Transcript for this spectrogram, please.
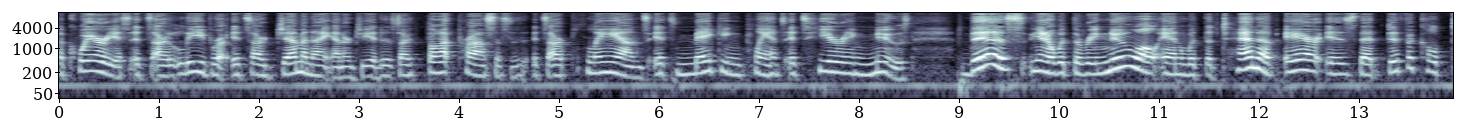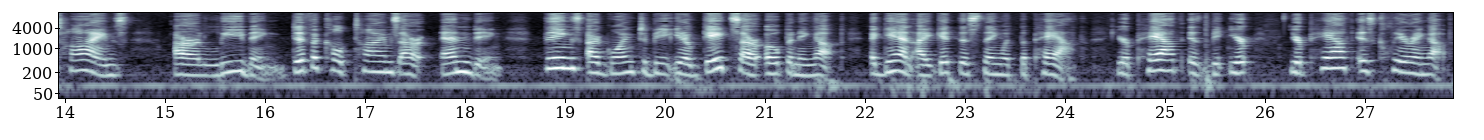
Aquarius, it's our Libra, it's our Gemini energy, it is our thought processes, it's our plans, it's making plans, it's hearing news. This, you know, with the renewal and with the Ten of Air is that difficult times are leaving, difficult times are ending things are going to be, you know, gates are opening up. Again, I get this thing with the path. Your path is your your path is clearing up.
